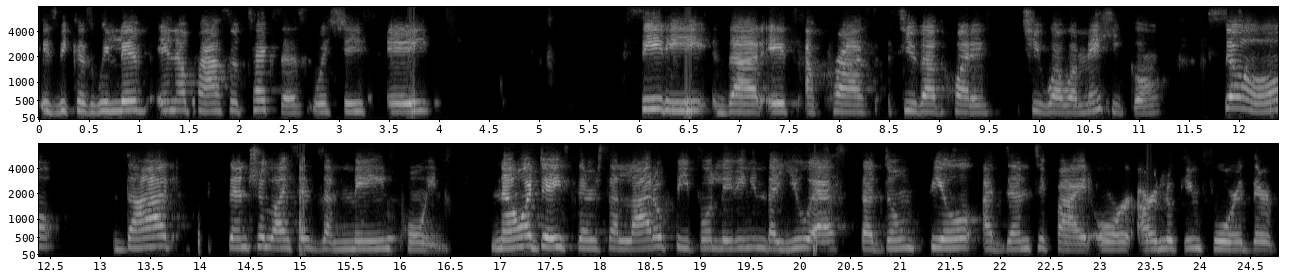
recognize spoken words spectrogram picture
is because we live in El Paso, Texas, which is a city that is across Ciudad Juarez, Chihuahua, Mexico so that centralizes the main point. Nowadays, there's a lot of people living in the US that don't feel identified or are looking for their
